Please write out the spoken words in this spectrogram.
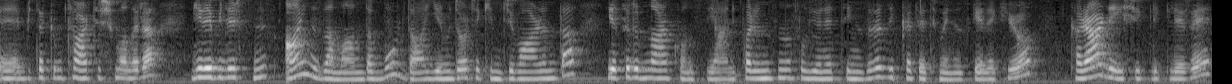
e, bir takım tartışmalara girebilirsiniz. Aynı zamanda burada 24 Ekim civarında yatırımlar konusu yani paranızı nasıl yönettiğinize de dikkat etmeniz gerekiyor. Karar değişiklikleri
